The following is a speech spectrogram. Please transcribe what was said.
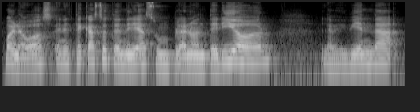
Bueno, vos en este caso tendrías un plano anterior. La vivienda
